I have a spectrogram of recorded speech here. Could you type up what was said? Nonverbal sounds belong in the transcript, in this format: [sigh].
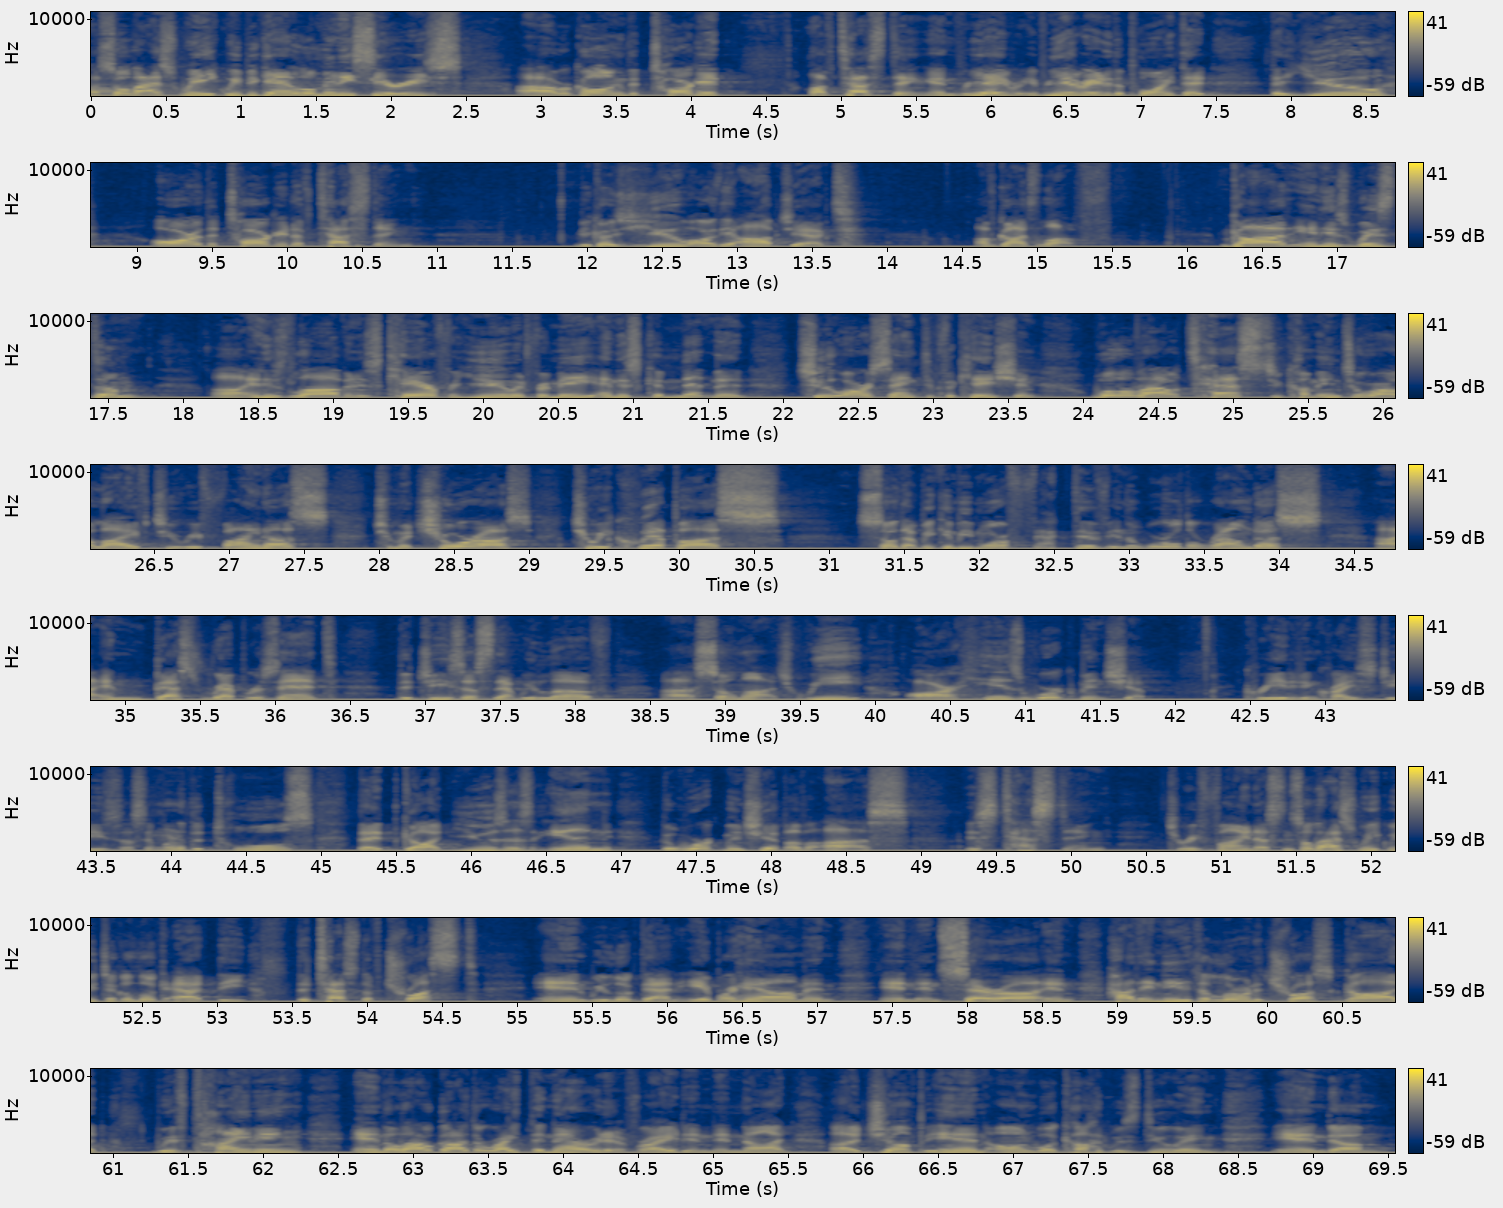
Uh, so last week we began a little mini series uh, we're calling the target of testing and re- reiterated the point that, that you are the target of testing because you are the object of God's love. God, in His wisdom, uh, and his love and his care for you and for me and his commitment to our sanctification will allow tests to come into our life to refine us, to mature us, to equip us so that we can be more effective in the world around us uh, and best represent the Jesus that we love uh, so much. We are his workmanship created in Christ Jesus. And one of the tools that God uses in the workmanship of us is testing to refine us. And so last week we took a look at the, the test of trust. And we looked at Abraham and, and, and Sarah and how they needed to learn to trust God with timing and allow God to write the narrative, right? And, and not uh, jump in on what [laughs] God was doing. And um,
